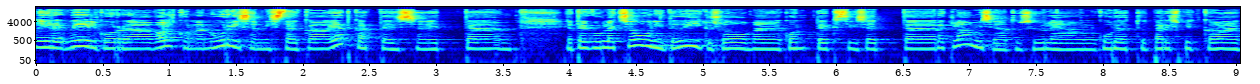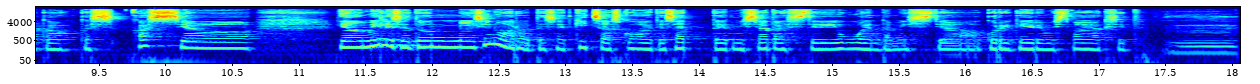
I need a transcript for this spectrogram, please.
veel, veel korra valdkonna nurisemistega jätkates, et, äh, et regulatsioonide õigusloome kontekstis, et äh, reklaamiseaduse üle on kurdetud päris pikka aega, kas, kas ja ja millised on sinu arvates need kitsaskohad ja sätted, mis hädasti uuendamist ja korrigeerimist vajaksid mm,?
